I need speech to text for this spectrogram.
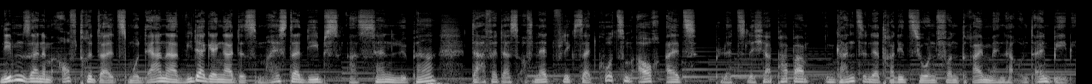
Neben seinem Auftritt als moderner Wiedergänger des Meisterdiebs Arsène Lupin darf er das auf Netflix seit kurzem auch als plötzlicher Papa, ganz in der Tradition von drei Männer und ein Baby.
